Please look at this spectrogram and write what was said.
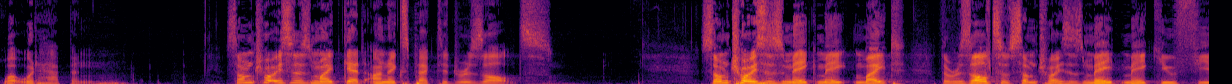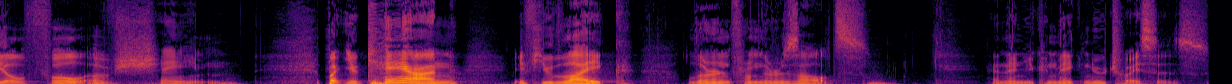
What would happen? Some choices might get unexpected results. Some choices make, make, might, the results of some choices might make you feel full of shame. But you can, if you like, learn from the results. And then you can make new choices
